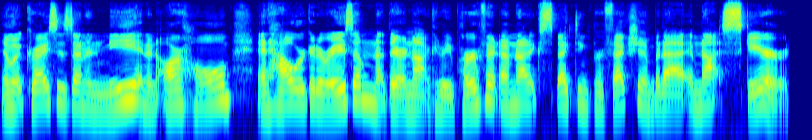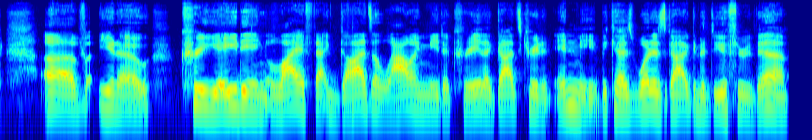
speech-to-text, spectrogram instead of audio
in what Christ has done in me and in our home and how we're going to raise them. They're not going to be perfect. I'm not expecting perfection, but I am not scared of you know creating life that God's allowing me to create, that God's created in me. Because what is God going to do through them?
